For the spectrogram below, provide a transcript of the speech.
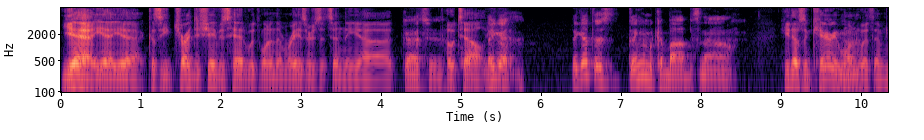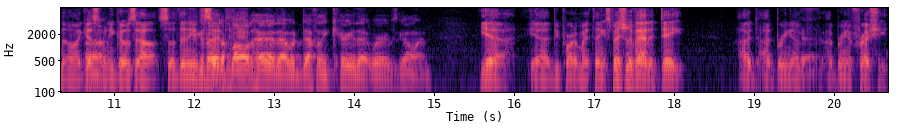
yeah yeah yeah because he tried to shave his head with one of them razors that's in the uh, Gotcha. hotel. You They know? got they got this thingamacabobs now. He doesn't carry one with him though. I guess Oh. when he goes out. So then he Like if I had decided. a to- bald head, I would definitely carry that where I was going. Yeah, yeah, it'd be part of my thing. Especially if I had a date, I'd I'd bring a would bring a freshie,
